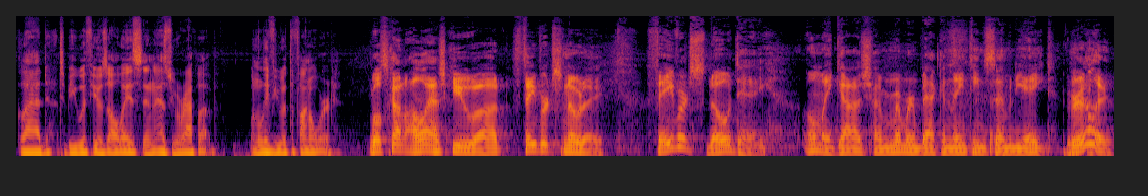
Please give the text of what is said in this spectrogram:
glad to be with you as always. And as we wrap up, I want to leave you with the final word. Well, Scott, I'll ask you uh, favorite snow day. Favorite snow day? Oh my gosh, I remember back in 1978. really?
